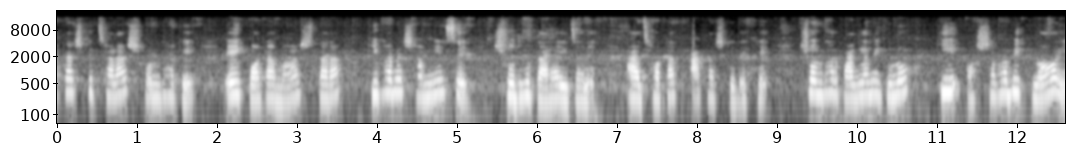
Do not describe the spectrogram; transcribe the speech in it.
আকাশকে ছাড়া সন্ধ্যাকে এই কটা মাস তারা কীভাবে সামলিয়েছে শুধু তারাই জানে। আজ হঠাৎ আকাশকে দেখে সন্ধ্যার পাগলামিগুলো কি অস্বাভাবিক নয়?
